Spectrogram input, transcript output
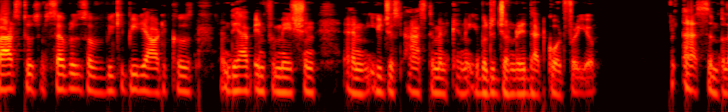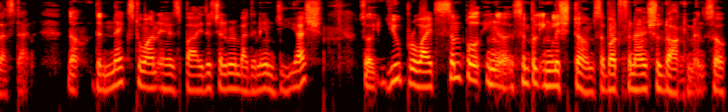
parsed to several of Wikipedia articles and they have information and you just ask them and can able to generate that code for you as simple as that. Now the next one is by this gentleman by the name Yash so you provide simple uh, simple English terms about financial documents. So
